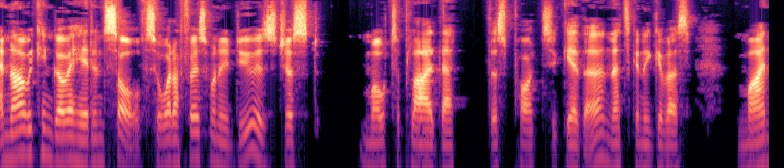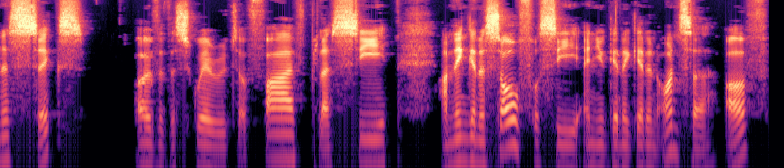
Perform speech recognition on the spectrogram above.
And now we can go ahead and solve. So what I first want to do is just multiply that this part together, and that's going to give us minus 6 over the square root of 5 plus c. I'm then going to solve for c and you're going to get an answer of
